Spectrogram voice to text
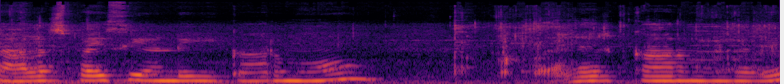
చాలా స్పైసీ అండి ఈ కారము. వేలేరు కారం ఉంది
